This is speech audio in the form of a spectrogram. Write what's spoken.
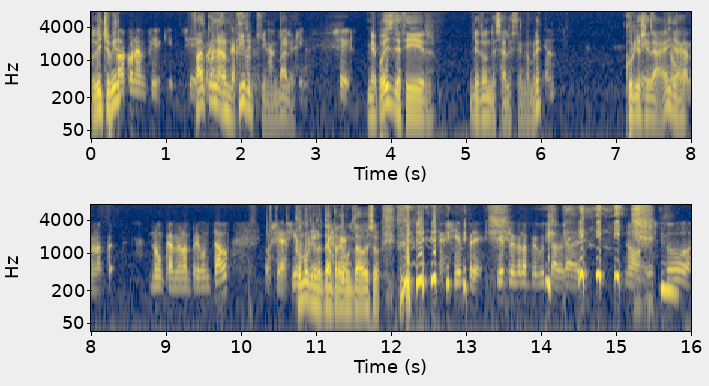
¿Lo he dicho bien? Falcon and Firkin. Sí, Falcon and Firkin, vale. Firkin, Sí. ¿Me puedes decir de dónde sale este nombre? El- Curiosidad, sí, ¿eh? Ya. me, lo han, nunca me lo han preguntado. O sea, siempre, ¿Cómo que no te han preguntado eso? siempre, siempre me lo han preguntado cada vez. No, esto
